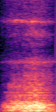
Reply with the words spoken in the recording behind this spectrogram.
you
